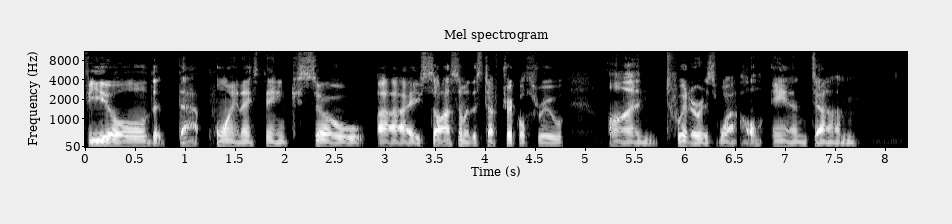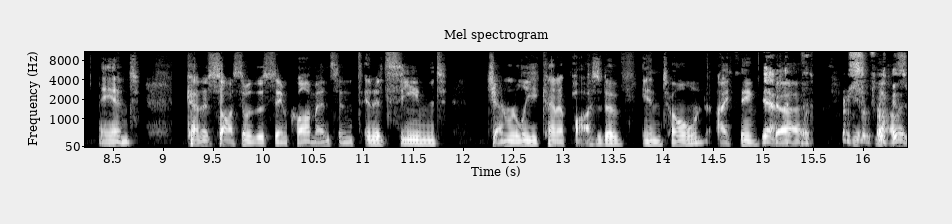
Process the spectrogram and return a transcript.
field at that point, I think. So uh, I saw some of the stuff trickle through on Twitter as well, and um, and kind of saw some of the same comments, and and it seemed generally kind of positive in tone. I think. Yeah. Uh, you know,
